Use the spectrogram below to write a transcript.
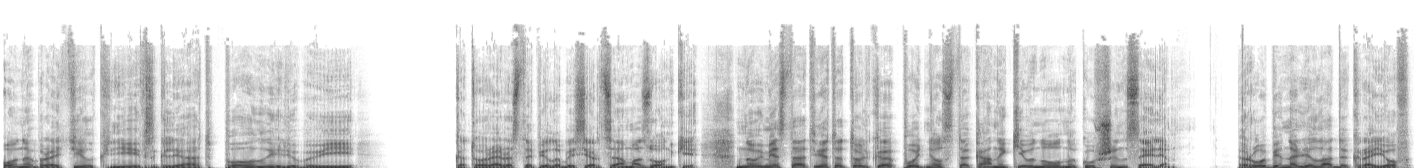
Он обратил к ней взгляд полной любви, которая растопила бы сердце амазонки, но вместо ответа только поднял стакан и кивнул на кувшин с Элем. Руби налила до краев,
